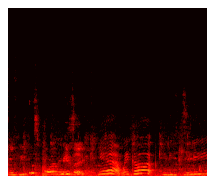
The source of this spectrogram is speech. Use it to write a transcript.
goofy is horror music. Yeah, wake up, kitty kitty.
